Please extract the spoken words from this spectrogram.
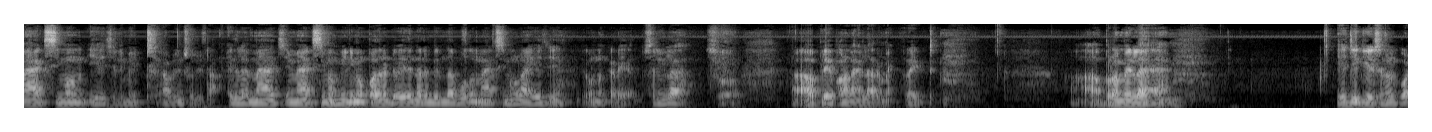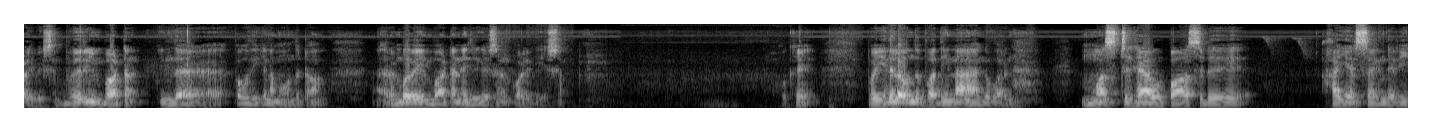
மேக்ஸிமம் ஏஜ் லிமிட் அப்படின்னு சொல்லிட்டான் இதில் மேட்ச் மேக்ஸிமம் மினிமம் பதினெட்டு வயது நிரம்பியிருந்தால் போதும் மேக்ஸிமம்லாம் ஏஜ் ஒன்றும் கிடையாது. சரிங்களா? ஸோ அப்ளை பண்ணலாம் எல்லாருமே. ரைட் அப்புறமேல எஜுகேஷனல் குவாலிஃபிகேஷன் வெரி இம்பார்ட்டன்ட் இந்த பகுதிக்கு நம்ம வந்துட்டோம். ரொம்பவே இம்பார்ட்டன்ட் எஜுகேஷனல் குவாலிஃபிகேஷன் ஓகே இப்போ இதில் வந்து பார்த்தீங்கன்னா அங்கே பாருங்கள் must have passed higher secondary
